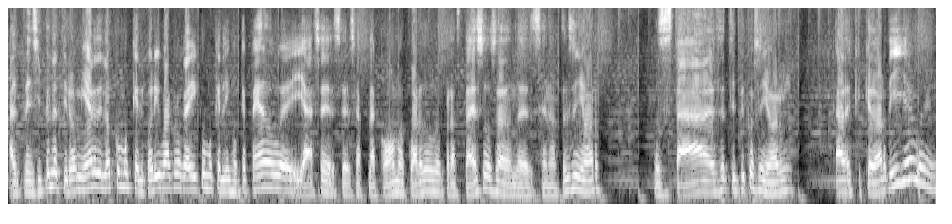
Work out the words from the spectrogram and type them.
al principio le tiró mierda y luego como que el Cory Barlog ahí como que le dijo, ¿qué pedo, güey? Y ya se, se, se aplacó, me acuerdo, güey. Pero hasta eso, o sea, donde se nota el señor, pues está ese típico señor ah, que quedó ardilla, güey.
